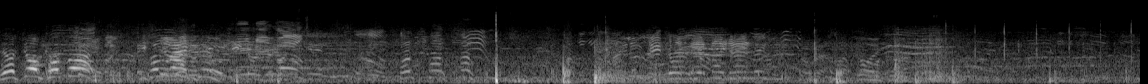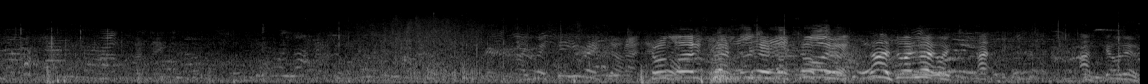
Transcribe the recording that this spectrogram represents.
Yeah, John, come back. Come back. No, so look, look. Uh, and get on him.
